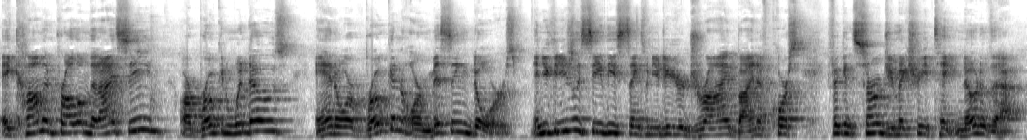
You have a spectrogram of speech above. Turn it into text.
A common problem that I see are broken windows and or broken or missing doors. And you can usually see these things when you do your drive-by. And of course, if it concerns you, make sure you take note of that.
